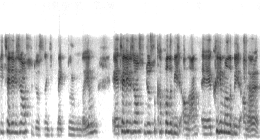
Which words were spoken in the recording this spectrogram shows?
bir televizyon stüdyosuna gitmek durumundayım. E, televizyon stüdyosu kapalı bir alan, e, klimalı bir alan. Evet.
